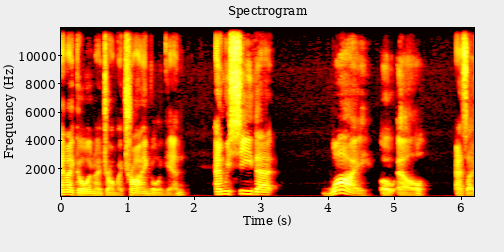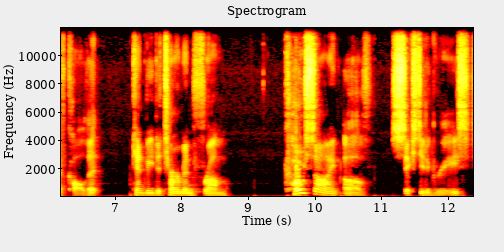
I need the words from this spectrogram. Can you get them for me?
And I go and I draw my triangle again. And we see that YOL, as I've called it, can be determined from cosine of 60 degrees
